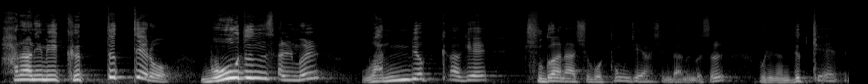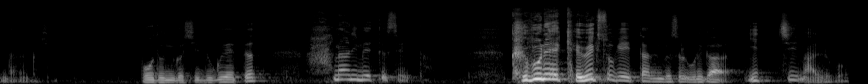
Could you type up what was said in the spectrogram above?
하나님이 그 뜻대로 모든 삶을 완벽하게 주관하시고 통제하신다는 것을 우리는 느껴야 된다는 것입니다. 모든 것이 누구의 뜻? 하나님의 뜻에 있다. 그분의 계획 속에 있다는 것을 우리가 잊지 말고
